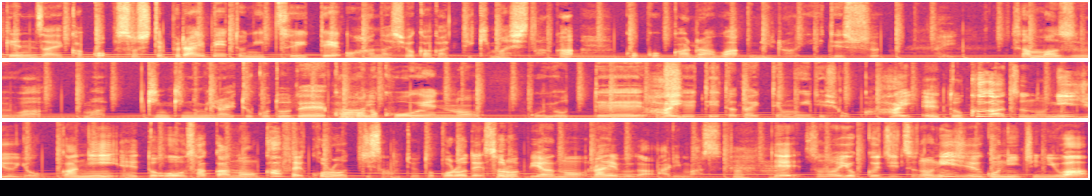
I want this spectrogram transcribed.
現在過去そしてプライベートについてお話を伺ってきましたがここからは未来です。はい。さあまずはまあ近々の未来ということで今後の公演のご予定教はい。えていただいてもいいでしょうか、はい、えっ、と9月の24日にえっ、と大阪のカフェコロッチさんというところでソロピアノライブがあります。うんでその翌日の25日には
